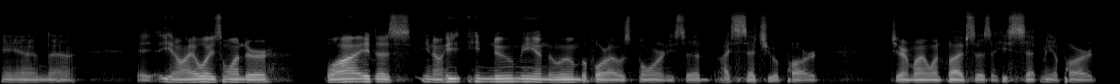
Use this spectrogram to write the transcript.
And, it, you know, I always wonder why does, you know, he, he knew me in the womb before I was born. He said, I set you apart. Jeremiah 1 5 says that he set me apart.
